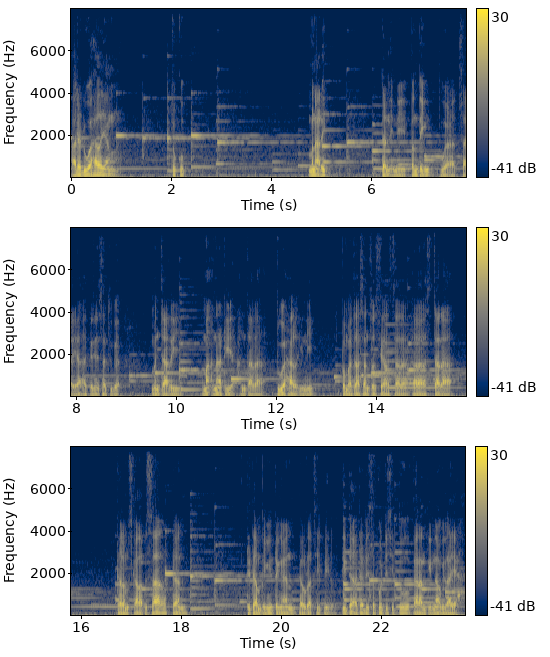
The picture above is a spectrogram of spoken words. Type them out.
Ada dua hal yang cukup menarik dan ini penting buat saya. Akhirnya saya juga mencari makna di antara dua hal ini, pembatasan sosial secara uh, secara dalam skala besar dan didampingi dengan darurat sipil. Tidak ada disebut di situ karantina wilayah.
